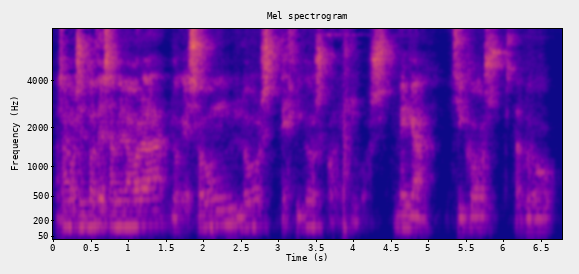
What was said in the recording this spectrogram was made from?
Pasamos entonces a ver ahora lo que son los tejidos conectivos. Venga, chicos, hasta luego.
